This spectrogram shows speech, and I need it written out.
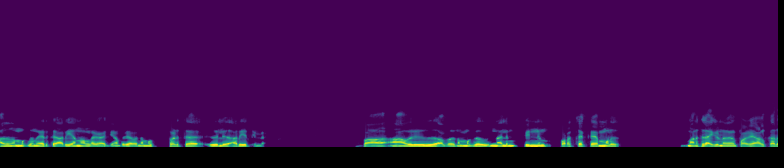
അത് നമുക്ക് നേരത്തെ അറിയാന്നുള്ള കാര്യം പക്ഷെ നമ്മൾ ഇപ്പോഴത്തെ ഇതിൽ അറിയത്തില്ല. അപ്പൊ ആ ഒരു ഇത് അപ്പൊ നമുക്ക് എന്നാലും പിന്നും കുറച്ചൊക്കെ നമ്മൾ മനസ്സിലാക്കിയിട്ടുണ്ട് പഴയ ആൾക്കാർ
